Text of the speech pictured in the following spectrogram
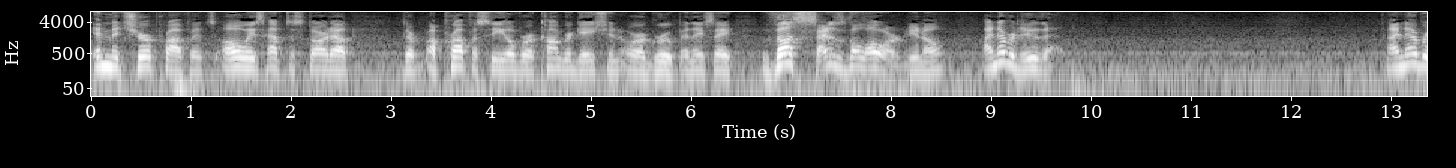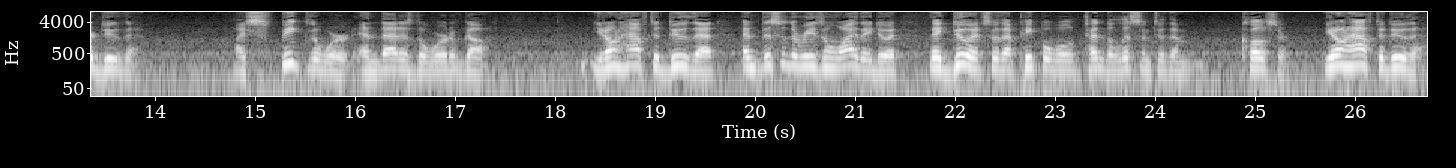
immature prophets always have to start out their, a prophecy over a congregation or a group, and they say, Thus says the Lord, you know. I never do that. I never do that. I speak the word, and that is the word of God. You don't have to do that. And this is the reason why they do it. They do it so that people will tend to listen to them closer. You don't have to do that.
